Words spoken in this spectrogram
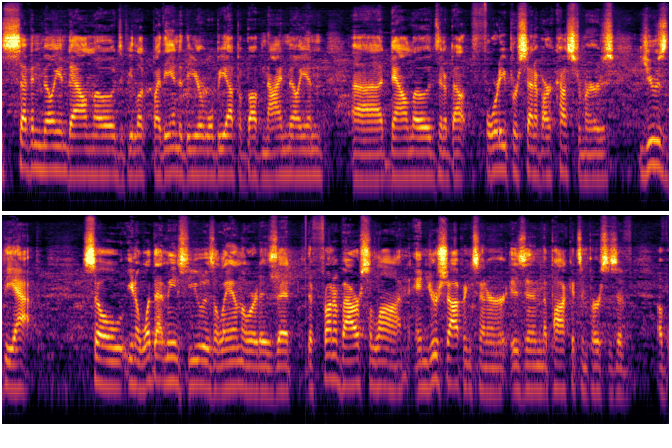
7 million downloads. If you look by the end of the year, we'll be up above 9 million uh, downloads, and about 40% of our customers use the app. So, you know, what that means to you as a landlord is that the front of our salon and your shopping center is in the pockets and purses of of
